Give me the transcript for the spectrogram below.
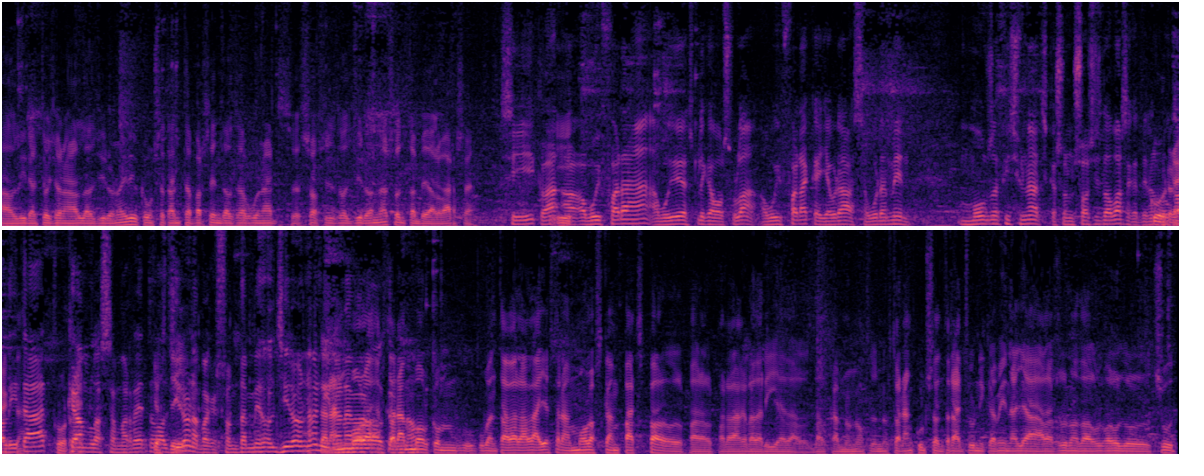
al director general del Girona i diu que un 70% dels abonats socis del Girona són també del Barça. Sí, clar, I- avui farà, avui explicava el Solà, avui farà que hi haurà segurament molts aficionats que són socis del Barça, que tenen Correcte, localitat, correcte. que amb la samarreta Que del estic- Girona, perquè són també del Girona, estaran aniran a molt, veure el Camp Nou. molt, com comentava la Laia, estaran molt escampats pel, pel, per la graderia del, del Camp Nou. No, no estaran concentrats únicament allà a la zona del gol del sud,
